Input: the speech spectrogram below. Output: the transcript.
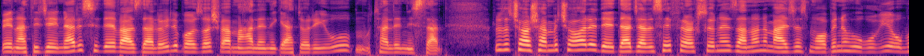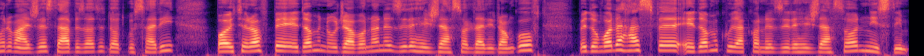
به نتیجه نرسیده و از دلایل بازداشت و محل نگهداری او مطلع نیستند. روز چهارشنبه چهار دی در جلسه فراکسیون زنان مجلس معاون حقوقی امور مجلس در وزارت دادگستری با اعتراف به اعدام نوجوانان زیر 18 سال در ایران گفت به دنبال حذف اعدام کودکان زیر 18 سال نیستیم.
